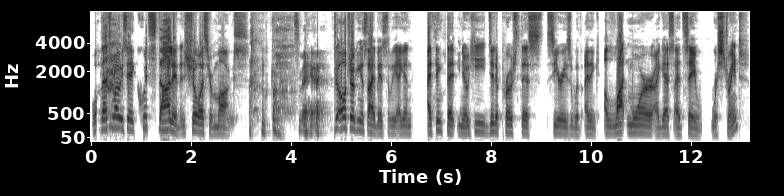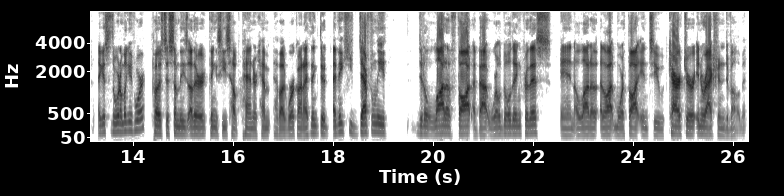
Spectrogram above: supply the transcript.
Well, that's why we say quit Stalin and show us your marks. Oh, man. All joking aside, basically, again, I think that you know he did approach this series with I think a lot more, I guess I'd say restraint. I guess is the word I'm looking for, opposed to some of these other things he's helped pen or have helped work on. I think that I think he definitely did a lot of thought about world building for this, and a lot of a lot more thought into character interaction and development.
